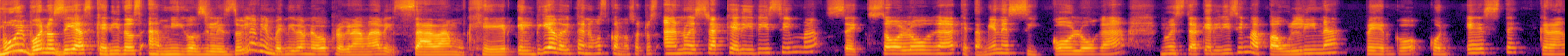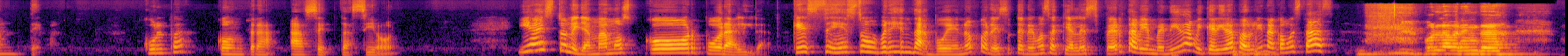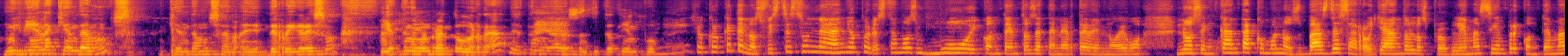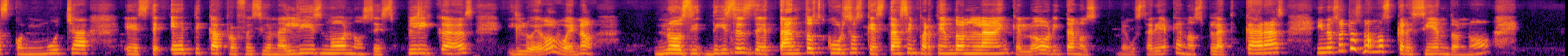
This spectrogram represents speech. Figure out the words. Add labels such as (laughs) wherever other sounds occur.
Muy buenos días, queridos amigos. Les doy la bienvenida a un nuevo programa de Sada Mujer. El día de hoy tenemos con nosotros a nuestra queridísima sexóloga, que también es psicóloga, nuestra queridísima Paulina Pergo, con este gran tema. Culpa contra aceptación. Y a esto le llamamos corporalidad. ¿Qué es eso, Brenda? Bueno, por eso tenemos aquí a la experta. Bienvenida, mi querida Paulina, ¿cómo estás? Hola Brenda, muy bien, aquí andamos, aquí andamos eh, de regreso. (laughs) Ya tenía un rato, ¿verdad? Ya tenía bastante tiempo. yo creo que te nos fuiste un año, pero estamos muy contentos de tenerte de nuevo. Nos encanta cómo nos vas desarrollando los problemas, siempre con temas con mucha este, ética, profesionalismo, nos explicas y luego, bueno, nos dices de tantos cursos que estás impartiendo online, que luego ahorita nos, me gustaría que nos platicaras y nosotros vamos creciendo, ¿no?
